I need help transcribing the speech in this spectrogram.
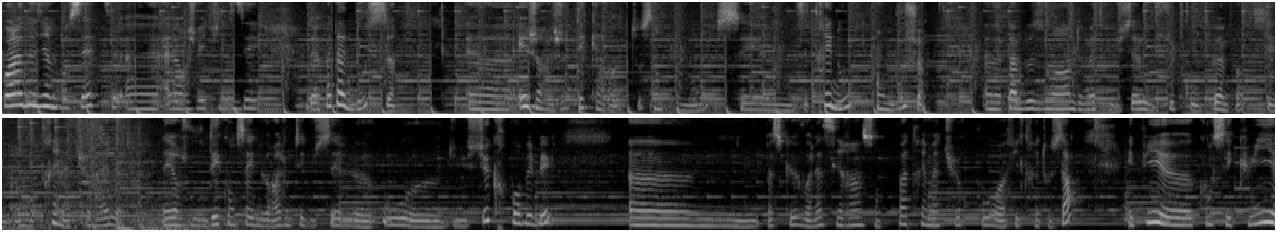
Pour la deuxième recette, euh, alors je vais utiliser de la patate douce euh, et je rajoute des carottes tout simplement. C'est très doux en bouche, euh, pas besoin de mettre du sel ou du sucre ou peu importe, c'est vraiment très naturel. D'ailleurs je vous déconseille de rajouter du sel ou du sucre pour bébé. Parce que voilà, ces reins sont pas très matures pour filtrer tout ça. Et puis quand c'est cuit,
